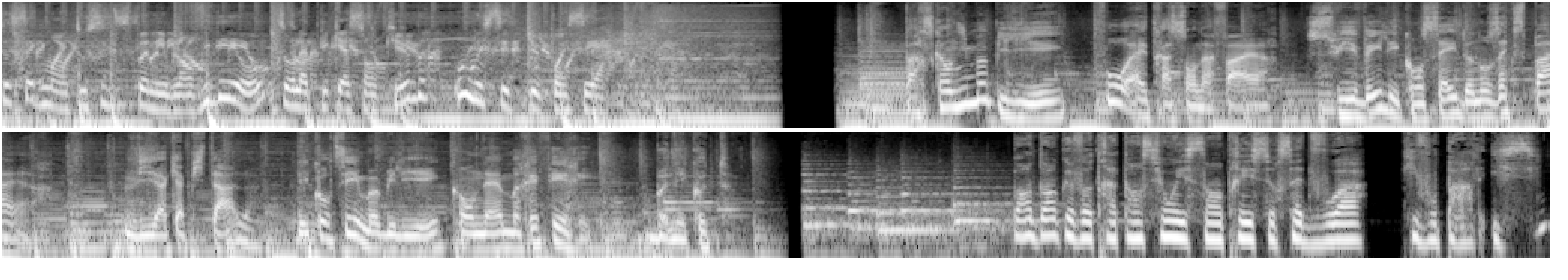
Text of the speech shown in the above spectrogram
Ce segment est aussi disponible en vidéo sur l'application Cube ou le site cube.ca. Parce qu'en immobilier, faut être à son affaire. Suivez les conseils de nos experts. Via Capital, les courtiers immobiliers qu'on aime référer. Bonne écoute. Pendant que votre attention est centrée sur cette voix qui vous parle ici,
